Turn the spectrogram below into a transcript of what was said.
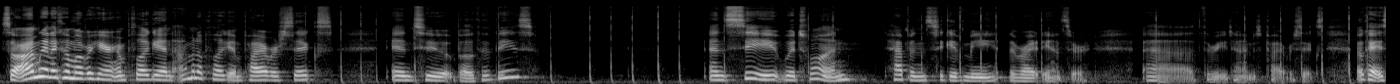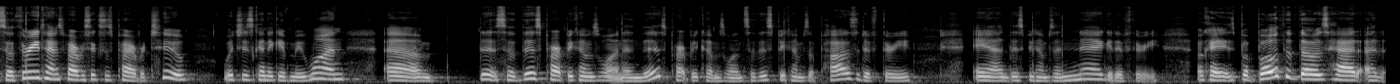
So I'm going to come over here and plug in, I'm going to plug in pi over 6 into both of these and see which one happens to give me the right answer. Uh, 3 times pi over 6. Okay, so 3 times pi over 6 is pi over 2, which is going to give me 1. Um, this, so this part becomes 1 and this part becomes 1. So this becomes a positive 3 and this becomes a negative 3. Okay, but both of those had a,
